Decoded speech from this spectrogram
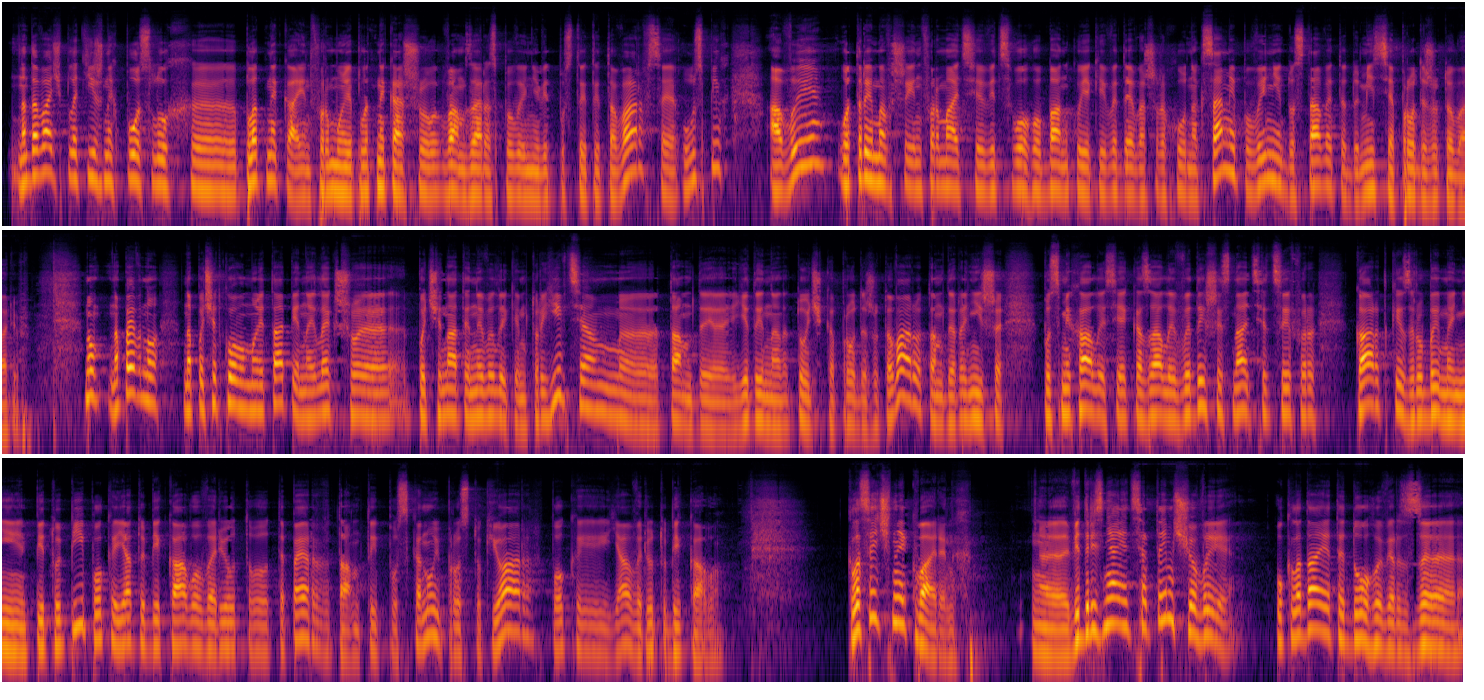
надавач платіжних послуг е, платника інформує платника, що вам зараз повинні відпустити товар, все успіх. А ви, отримавши інформацію від свого банку, який веде ваш рахунок, самі повинні доставити до місця продажу товарів. Ну, напевно, на початковому етапі найлегше починати невеликим торгівцям, е, там, де єдина точка продажу товару, там, де раніше посміхалися і казали, веди 16 цифр картки, зроби мені P2P, поки я тобі каву варю, то тепер там, типу, скануй просто QR, поки я варю тобі каву. Класичний еквайринг е, відрізняється тим, що ви укладаєте договір з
